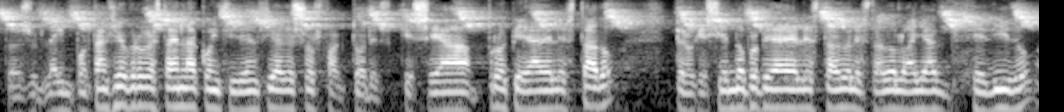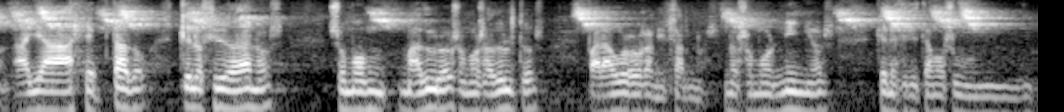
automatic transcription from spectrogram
Entonces, la importancia yo creo que está en la coincidencia de esos factores, que sea propiedad del Estado, pero que siendo propiedad del Estado, el Estado lo haya cedido, haya aceptado que los ciudadanos somos maduros, somos adultos para organizarnos. No somos niños que necesitamos un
